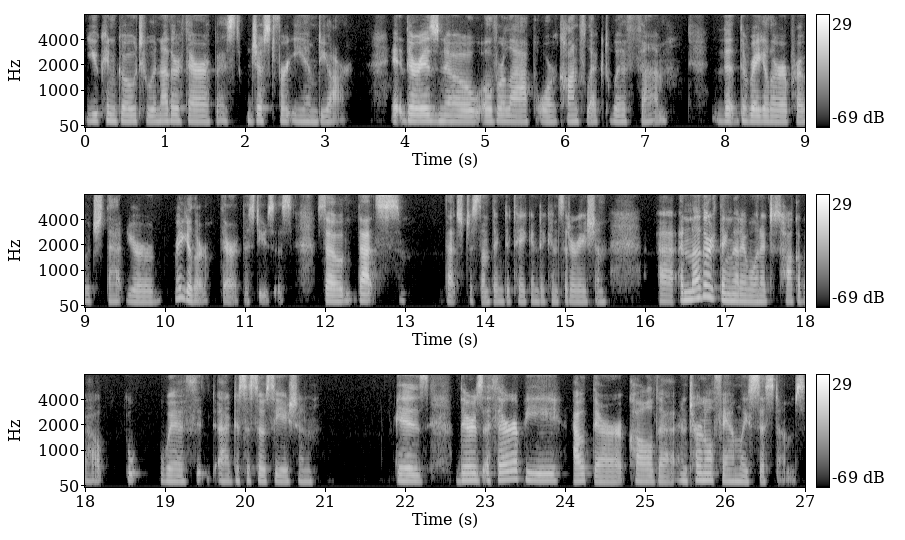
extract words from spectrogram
you can go to another therapist just for EMDR. It, there is no overlap or conflict with um, the, the regular approach that your regular therapist uses. So that's that's just something to take into consideration. Uh, another thing that I wanted to talk about with uh, disassociation is there's a therapy out there called uh, internal family systems,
